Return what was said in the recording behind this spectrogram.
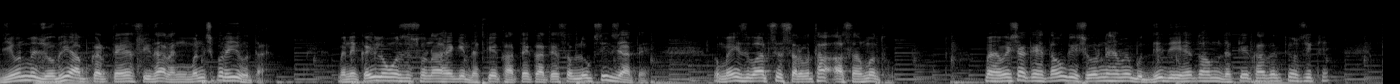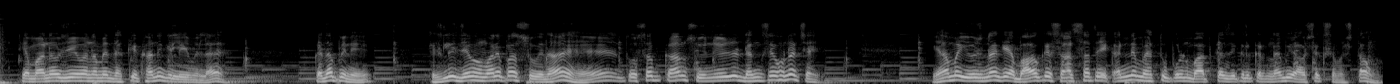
जीवन में जो भी आप करते हैं, सीधा रंगमंच पर ही होता है। मैंने कई लोगों से सुना है कि धक्के खाते खाते सब लोग सीख जाते हैं। तो मैं इस बात से सर्वथा असहमत हूँ। मैं हमेशा कहता हूँ कि ईश्वर ने हमें बुद्धि दी है तो हम धक्के खाकर क्यों सीखें? क्या मानव जीवन हमें धक्के खाने के लिए मिला है? कदापि नहीं। इसलिए जब हमारे पास सुविधाएँ हैं तो सब काम सुनियोजित ढंग से होना चाहिए। यहाँ मैं योजना के अभाव के साथ साथ एक अन्य महत्वपूर्ण बात का ज़िक्र करना भी आवश्यक समझता हूँ।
